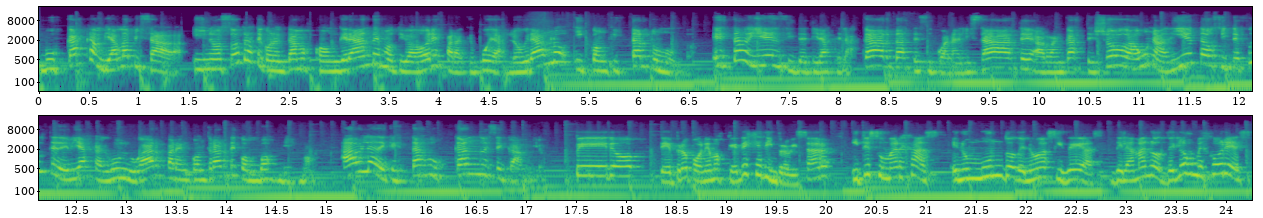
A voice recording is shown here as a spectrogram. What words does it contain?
buscas cambiar la pisada y nosotras te conectamos con grandes motivadores para que puedas lograrlo y conquistar tu mundo. Está bien si te tiraste las cartas, te psicoanalizaste, arrancaste yoga, una dieta o si te fuiste de viaje a algún lugar para encontrarte con vos mismo. Habla de que estás buscando ese cambio. Pero te proponemos que dejes de improvisar y te sumerjas en un mundo de nuevas ideas, de la mano de los mejores,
